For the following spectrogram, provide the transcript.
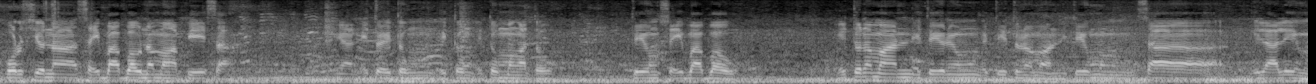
portion na sa ibabaw ng mga pyesa. Yan, ito itong itong itong mga to. Ito yung sa ibabaw. Ito naman, ito yung ito ito naman, ito yung sa ilalim.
